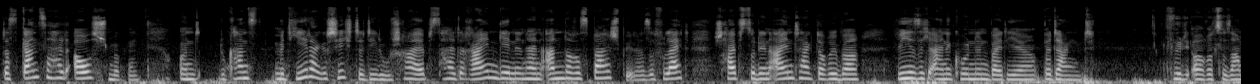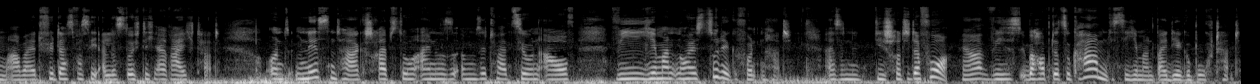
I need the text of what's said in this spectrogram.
das Ganze halt ausschmücken. Und du kannst mit jeder Geschichte, die du schreibst, halt reingehen in ein anderes Beispiel. Also vielleicht schreibst du den einen Tag darüber, wie sich eine Kundin bei dir bedankt für die, eure Zusammenarbeit, für das, was sie alles durch dich erreicht hat. Und am nächsten Tag schreibst du eine ähm, Situation auf, wie jemand Neues zu dir gefunden hat. Also die Schritte davor, ja, wie es überhaupt dazu kam, dass sie jemand bei dir gebucht hat.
